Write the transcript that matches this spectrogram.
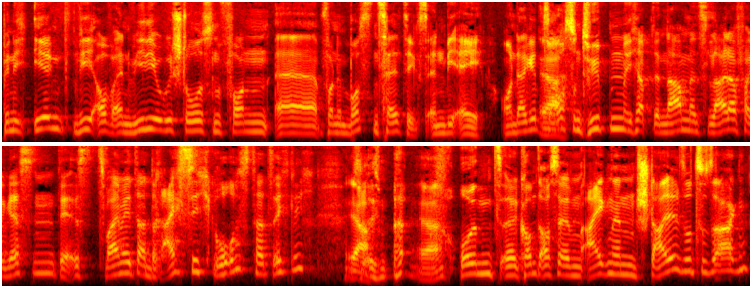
bin ich irgendwie auf ein Video gestoßen von, äh, von den Boston Celtics, NBA. Und da gibt's Ja. auch so einen Typen, ich habe den Namen jetzt leider vergessen, der ist 2,30 Meter groß tatsächlich. Ja. So, ich, Ja. Und äh, kommt aus seinem eigenen Stall sozusagen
